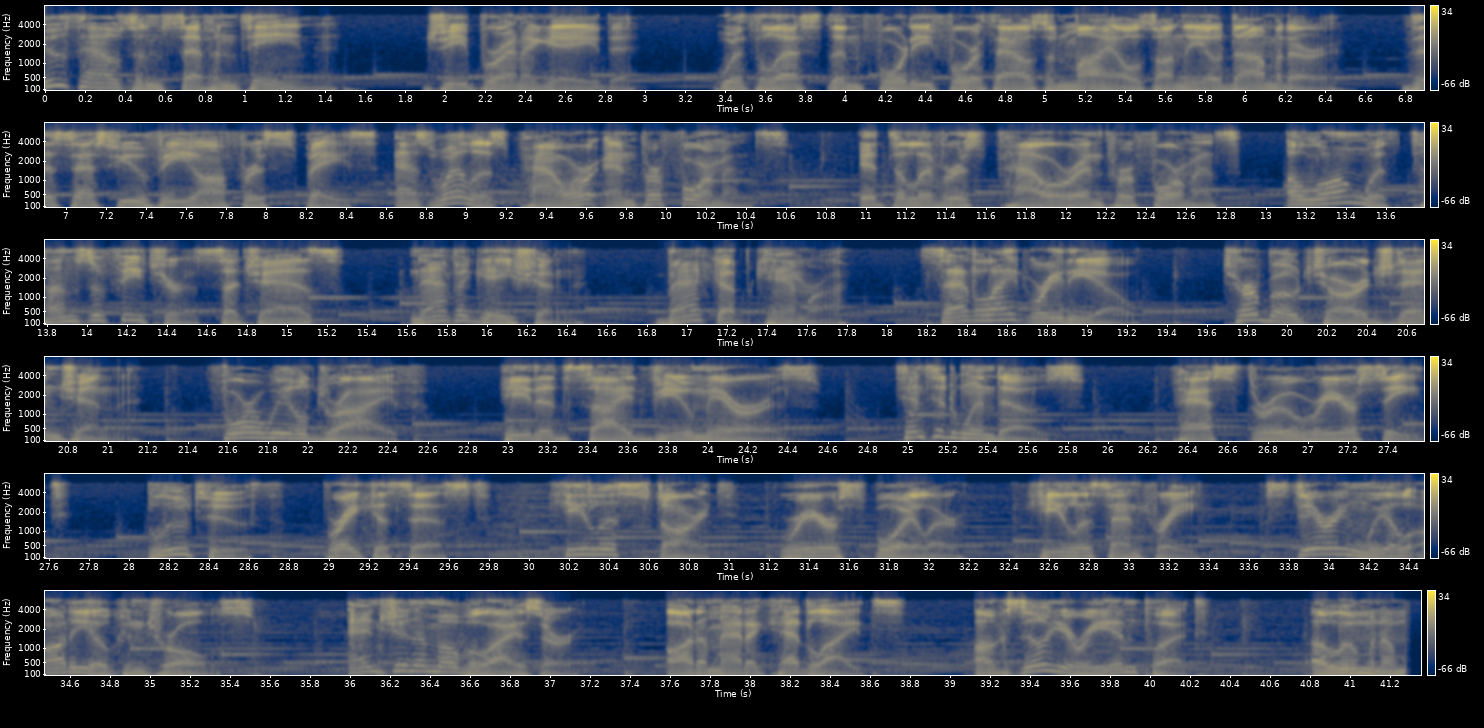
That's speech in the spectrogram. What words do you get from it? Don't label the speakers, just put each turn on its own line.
2017 Jeep Renegade. With less than 44,000 miles on the odometer, this SUV offers space as well as power and performance. It delivers power and performance along with tons of features such as navigation, backup camera, satellite radio, turbocharged engine, four-wheel drive, heated side view mirrors, tinted windows, pass-through rear seat, Bluetooth, brake assist, keyless start, rear spoiler, keyless entry, steering wheel audio controls, engine immobilizer, automatic headlights, auxiliary input, aluminum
